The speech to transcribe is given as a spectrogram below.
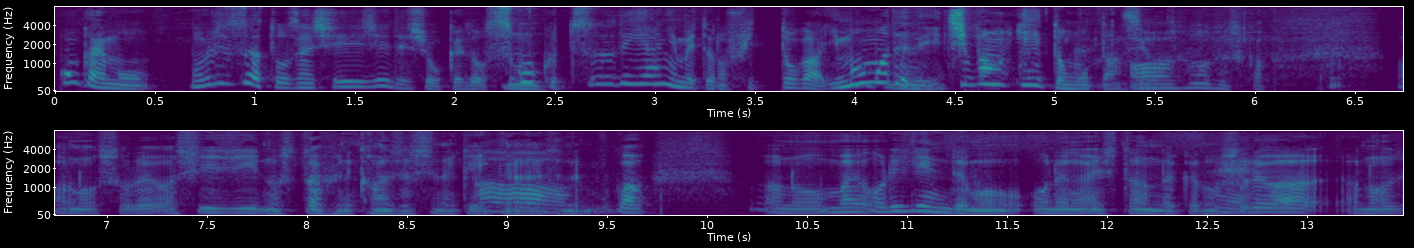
今回も、モビルスーツは当然 CG でしょうけど、すごく 2D アニメとのフィットが今までで一番いいと思ったんですよ。あそうですかあのそれは CG のスタッフに感謝しなきゃいけないですね。僕はあの前オリジンでもお願いしたんだけど、それはあの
